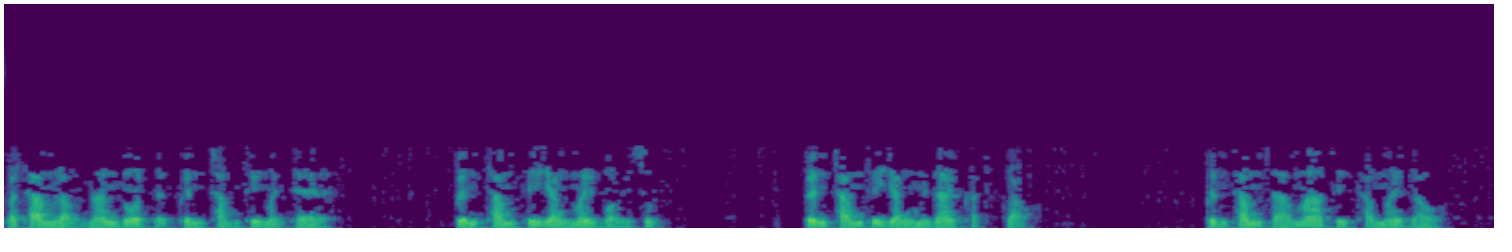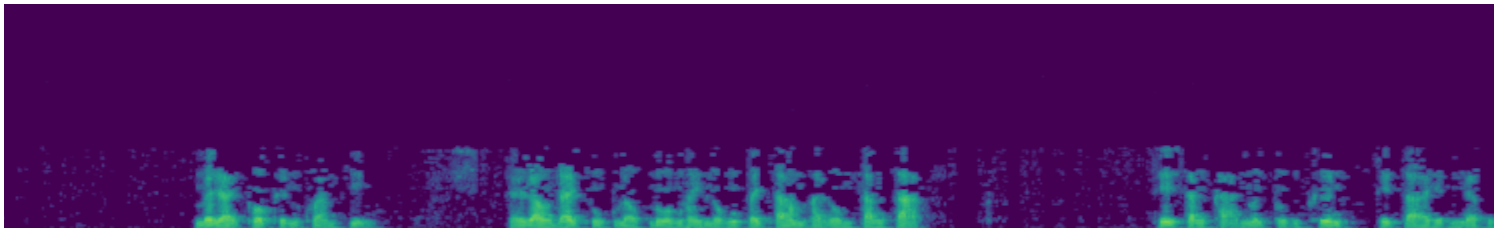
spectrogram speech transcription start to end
พระธรรมเหล่านั้นล้วนแต่เป็นธรรมที่ไม่แท้ เป็นธรรมที่ยังไม่บริสุทธิ์ เป็นธรรมที่ยังไม่ได้ขัดเกลาเป็นธรรมสามารถที่ทำให้เรา ไม่ได้พบเห็นความจริงให้เราได้ถูกหลอกลวงให้หลงไปตามอารมณ์ต่างๆ ที่สังขารมันปรุงขึ้น ที่ตาเห็นและหู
